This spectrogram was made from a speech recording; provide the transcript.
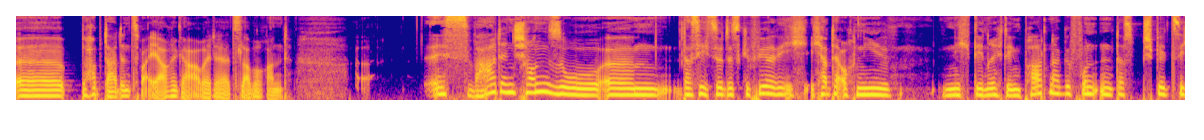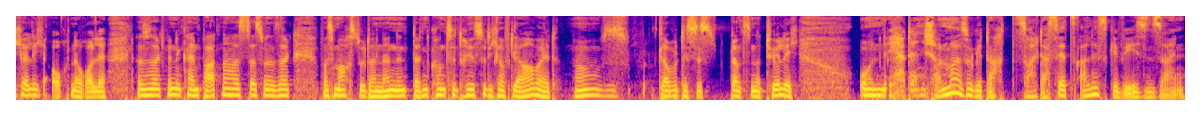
äh, habe da dann zwei Jahre gearbeitet als Laborant es war denn schon so, ähm, dass ich so das Gefühl hatte, ich, ich hatte auch nie nicht den richtigen Partner gefunden, das spielt sicherlich auch eine Rolle. Also man sagt, wenn du keinen Partner hast, dass man sagt, was machst du dann? Dann, dann konzentrierst du dich auf die Arbeit. Ne? Ist, ich glaube, das ist ganz natürlich. Und ich hatte dann schon mal so gedacht, soll das jetzt alles gewesen sein?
